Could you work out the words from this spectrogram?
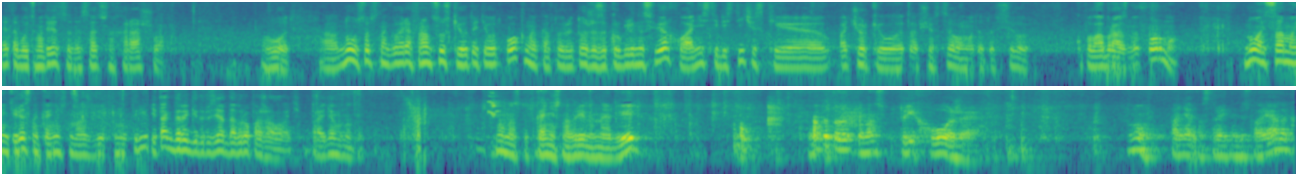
Это будет смотреться достаточно хорошо. Вот. А, ну, собственно говоря, французские вот эти вот окна, которые тоже закруглены сверху, они стилистически подчеркивают вообще в целом вот эту всю куполообразную форму. Ну, а самое интересное, конечно, нас ждет внутри. Итак, дорогие друзья, добро пожаловать. Пройдем внутрь. Ну, у нас тут, конечно, временная дверь. Вот это у нас прихожая. Ну, понятно, строительный беспорядок.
